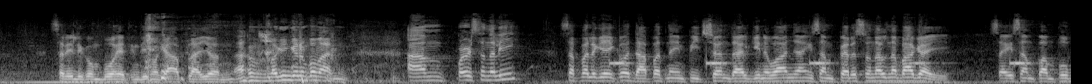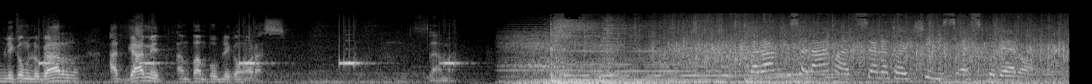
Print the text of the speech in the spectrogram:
sarili kong buhay at hindi mag-a-apply yon. Um, maging ganun pa man. Um, personally, sa palagay ko, dapat na-impeach yun dahil ginawa niya ang isang personal na bagay sa isang pampublikong lugar at gamit ang pampublikong oras. Salamat. Maraming salamat, Senator Cheese Escudero.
